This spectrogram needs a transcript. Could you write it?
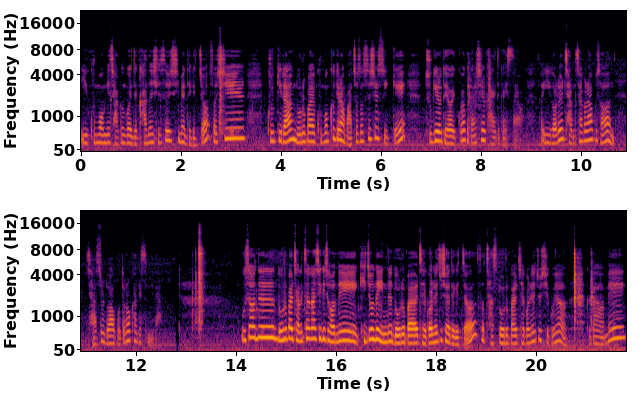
이 구멍이 작은 거 이제 가는 실 쓰시면 되겠죠. 그래서 실 굵기랑 노루발 구멍 크기랑 맞춰서 쓰실 수 있게 두 개로 되어 있고요. 그 다음 실 가이드가 있어요. 그래서 이거를 장착을 하고선 자수를 놓아 보도록 하겠습니다. 우선은 노루발 장착하시기 전에 기존에 있는 노루발 제거를 해주셔야 되겠죠. 그래서 자수 노루발 제거를 해주시고요. 그 다음에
